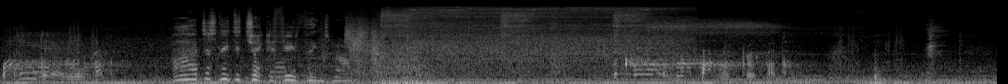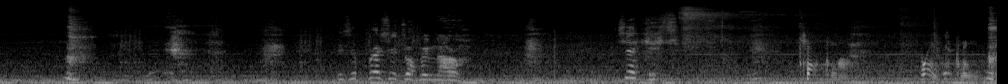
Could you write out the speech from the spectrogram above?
What are you doing, Rupert? I just need to check a few things, Merrill. The core is not damaged, Rupert. There's a pressure dropping, Merrill? Check it. Checking. Wait, please.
